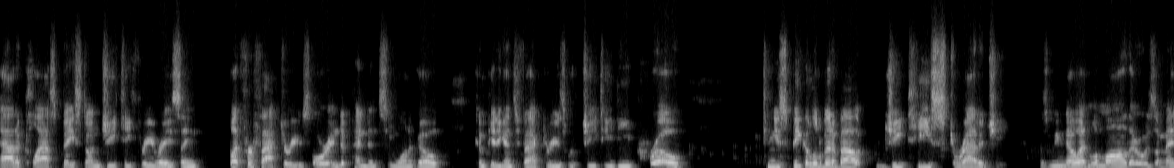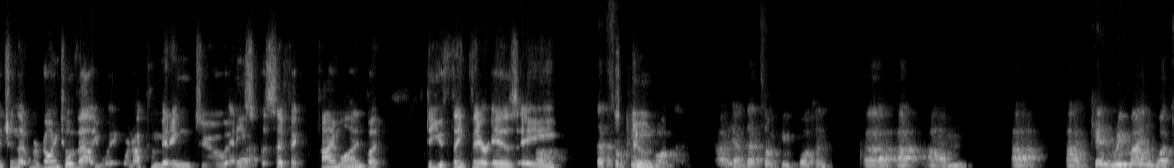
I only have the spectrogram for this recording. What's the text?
add a class based on GT3 racing, but for factories or independents who want to go compete against factories with GTD Pro. Can you speak a little bit about GT strategy? As we know at Le Mans, there was a mention that we're going to evaluate. We're not committing to any yeah. specific timeline, but do you think there is a oh, that's something important uh, yeah, that's something important. Uh, uh, um, I can remind what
